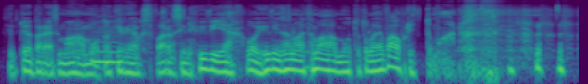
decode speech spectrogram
Sitten työperäisen maahanmuuton mm. kirjaukset varsin hyviä. Voi hyvin sanoa, että maahanmuutto tulee vauhdittumaan.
